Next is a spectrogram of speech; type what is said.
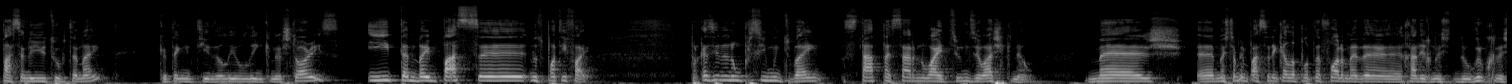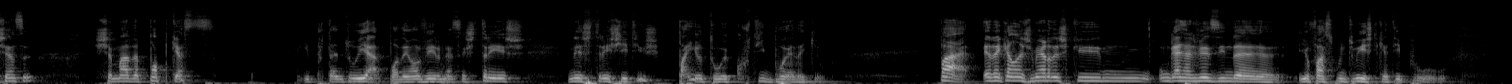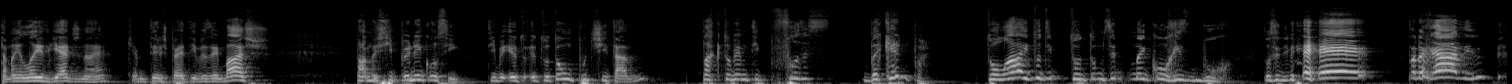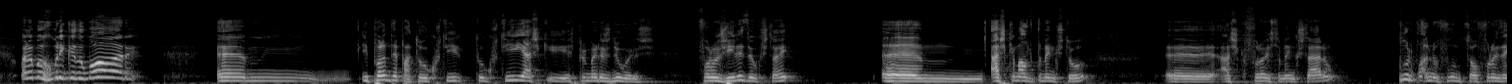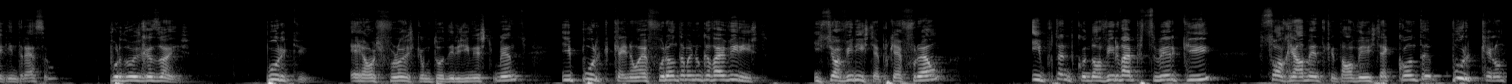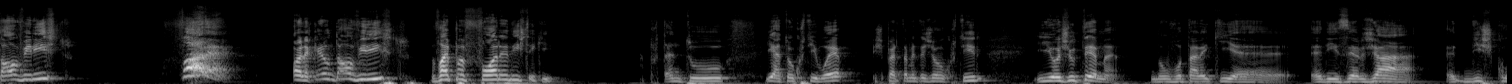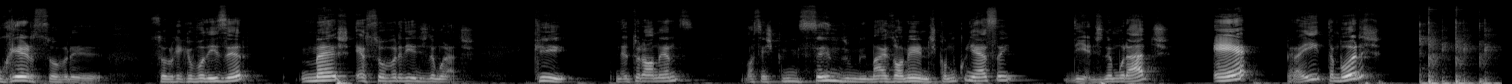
passa no YouTube também, que eu tenho metido ali o link nas stories, e também passa no Spotify. Por acaso ainda não percebi muito bem se está a passar no iTunes, eu acho que não. Mas, uh, mas também passa naquela plataforma da rádio do Grupo Renascença chamada Popcasts. E portanto, yeah, podem ouvir nessas três, nesses três sítios. Pá, eu estou a curtir bué daquilo. Pá, é daquelas merdas que hum, um gajo às vezes ainda. E eu faço muito isto, que é tipo. Também lei de Guedes, não é? Que é meter expectativas em baixo. Pá, mas tipo, eu nem consigo. Tipo, eu estou tão puto excitado Pá, que estou mesmo tipo, foda-se, bacana, pá. Estou lá e estou tipo, estou-me sempre meio com um riso de burro. Estou sempre tipo, estou na rádio, olha uma rubrica do humor. Um, e pronto, é pá, estou a curtir, estou a curtir e acho que as primeiras duas foram giras, eu gostei. Um, acho que a malta também gostou. Uh, acho que furões também gostaram. Porque lá no fundo só furões é que interessam. Por duas razões. Porque é aos furões que eu me estou a dirigir neste momento e porque quem não é furão também nunca vai ouvir isto. E se ouvir isto é porque é furão, e portanto, quando ouvir, vai perceber que só realmente quem está a ouvir isto é que conta, porque quem não está a ouvir isto, fora! Olha, quem não está a ouvir isto, vai para fora disto aqui. Portanto, yeah, estou a curtir bué, espero também estejam a curtir. E hoje o tema, não vou estar aqui a, a dizer já, a discorrer sobre, sobre o que é que eu vou dizer, mas é sobre Dia dos Namorados que, naturalmente, vocês conhecendo-me mais ou menos como conhecem, Dia dos Namorados é. Espera aí, tambores.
